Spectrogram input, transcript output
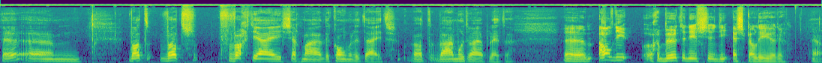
hè. Ehm, wat, wat verwacht jij zeg maar, de komende tijd? Wat, waar moeten wij op letten? Ehm, al die gebeurtenissen die escaleren. Ja.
